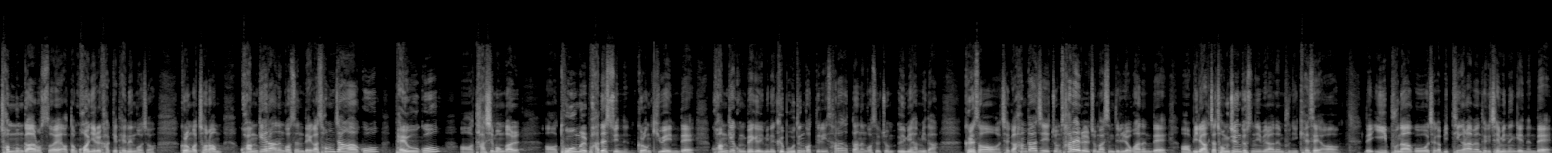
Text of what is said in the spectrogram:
전문가로서의 어떤 권위를 갖게 되는 거죠. 그런 것처럼 관계라는 것은 내가 성장하고 배우고 어, 다시 뭔가를 어, 도움을 받을 수 있는 그런 기회인데 관계 공백의 의미는 그 모든 것들이 사라졌다는 것을 좀 의미합니다. 그래서 제가 한 가지 좀 사례를 좀 말씀드리려고 하는데 어, 미래학자 정지훈 교수님이라는 분이 계세요. 근데 이 분하고 제가 미팅을 하면 되게 재밌는 게 있는데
